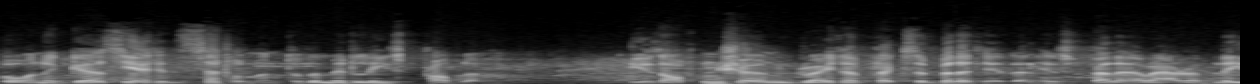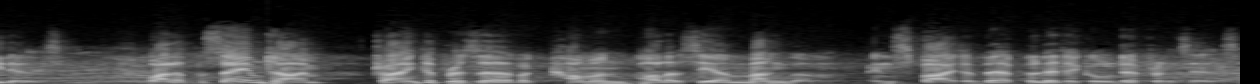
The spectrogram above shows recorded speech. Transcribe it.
for a negotiated settlement of the Middle East problem. He has often shown greater flexibility than his fellow Arab leaders, while at the same time trying to preserve a common policy among them in spite of their political differences.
